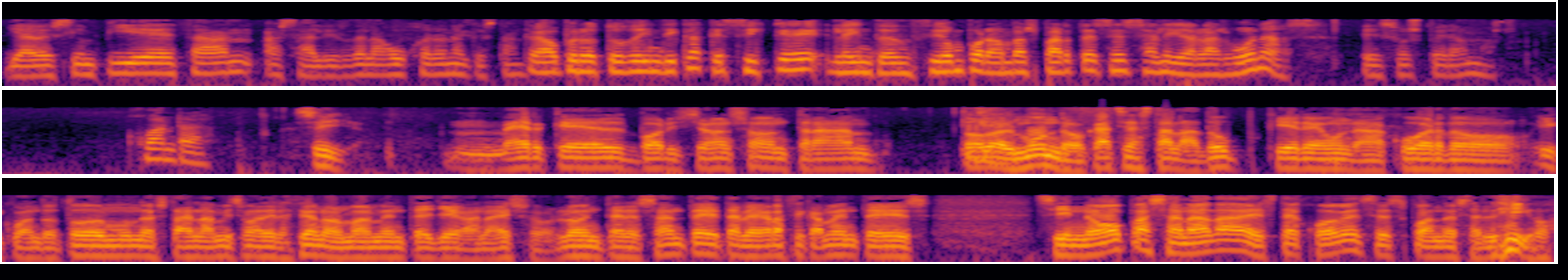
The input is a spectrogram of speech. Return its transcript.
y a ver si empiezan a salir del agujero en el que están. Claro, pero todo indica que sí que la intención por ambas partes es salir a las buenas. Eso esperamos. Juanra. Sí, Merkel, Boris Johnson, Trump, todo el mundo, casi hasta la DUP quiere un acuerdo y cuando todo el mundo está en la misma dirección normalmente llegan a eso. Lo interesante telegráficamente es si no pasa nada este jueves es cuando es el lío.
